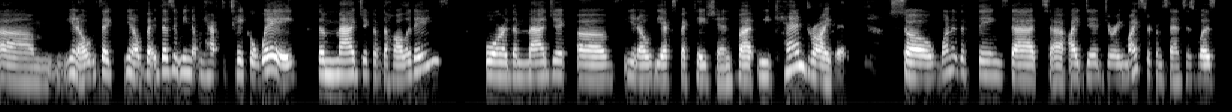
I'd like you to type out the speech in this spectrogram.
um, you know it's like you know but it doesn't mean that we have to take away the magic of the holidays or the magic of you know the expectation but we can drive it so, one of the things that uh, I did during my circumstances was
